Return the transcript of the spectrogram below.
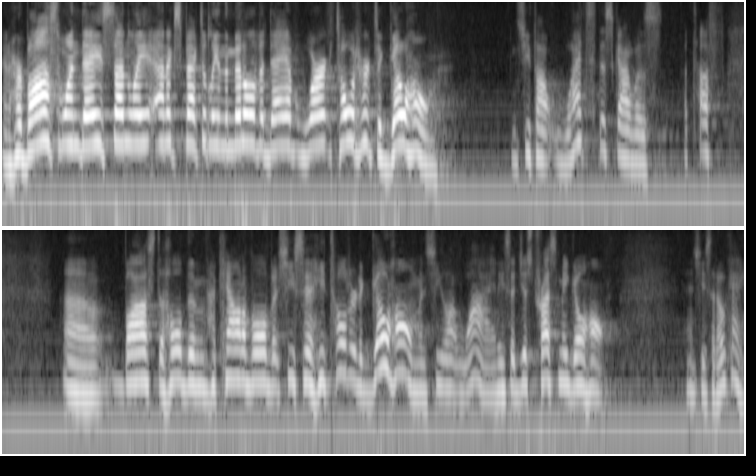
And her boss, one day, suddenly, unexpectedly, in the middle of a day of work, told her to go home. And she thought, what? This guy was a tough uh, boss to hold them accountable. But she said, he told her to go home. And she thought, why? And he said, just trust me, go home. And she said, okay.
